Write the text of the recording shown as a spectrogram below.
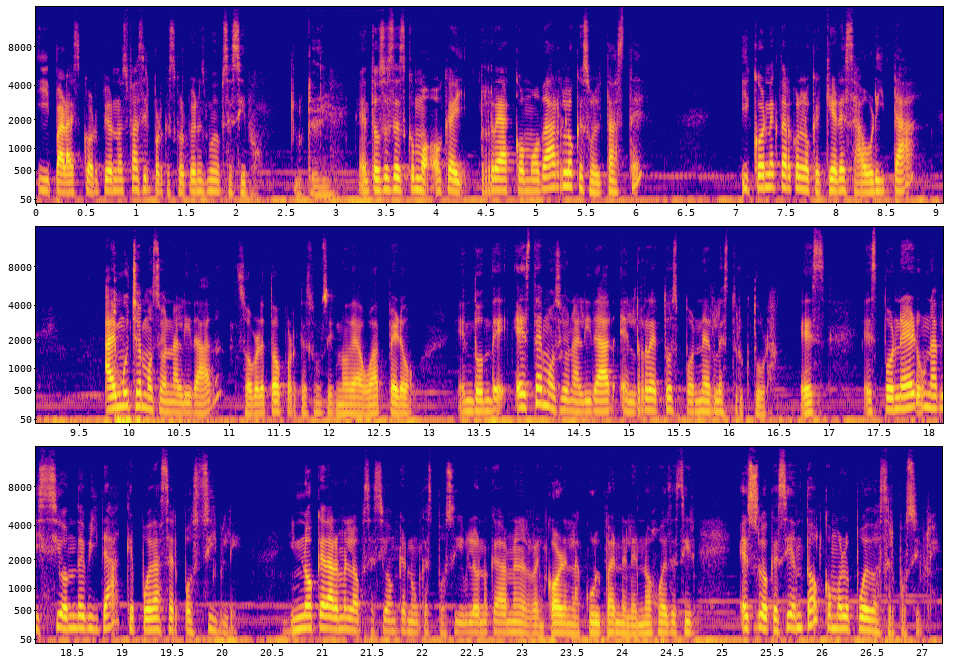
Y para Escorpión no es fácil porque Escorpión es muy obsesivo. Ok. Entonces es como, ok, reacomodar lo que soltaste y conectar con lo que quieres ahorita. Hay mucha emocionalidad, sobre todo porque es un signo de agua, pero en donde esta emocionalidad, el reto es ponerle estructura, es, es poner una visión de vida que pueda ser posible y no quedarme en la obsesión que nunca es posible, o no quedarme en el rencor, en la culpa, en el enojo, es decir, eso es lo que siento, ¿cómo lo puedo hacer posible?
